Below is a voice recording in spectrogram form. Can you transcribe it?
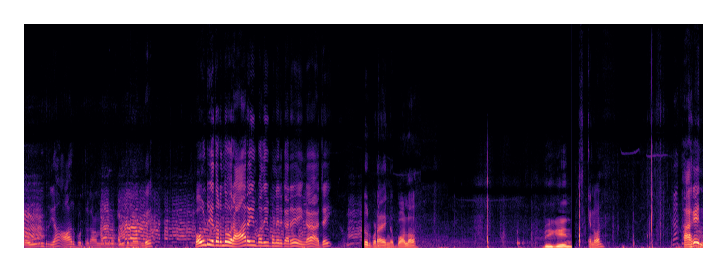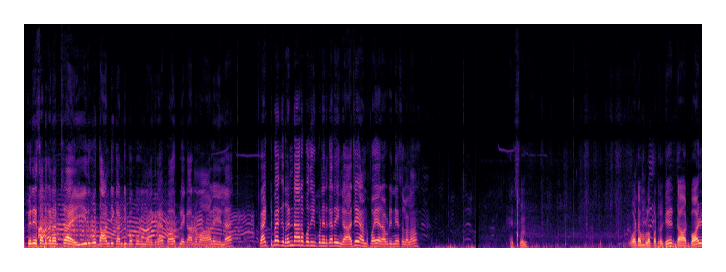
பவுண்ட்ரியா ஆறு கொடுத்துருக்காங்கன்னு நினைக்கிறேன் கமிட்டிலேருந்து இருந்து. தொடர்ந்து ஒரு ஆறையும் பதிவு பண்ணியிருக்காரு எங்கள் அஜய். ஒரு படம் எங்கள் பாலா செகண்ட் ஒன் அகைன் பெரிய சாட்டுக்கான ட்ரை இதுவும் தாண்டி கண்டிப்பாக போகணும்னு நினைக்கிறேன். பவர் பிளே காரணமாக ஆளே இல்லை. பேக் டு பேக் ரெண்டு பதிவு பண்ணியிருக்காரு இங்கே அஜய் ஆன் ஃபயர் அப்படின்னே சொல்லலாம். நெக்ஸ்ட் ஒன் உடம்புல பட்டிருக்கு. Dot ball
